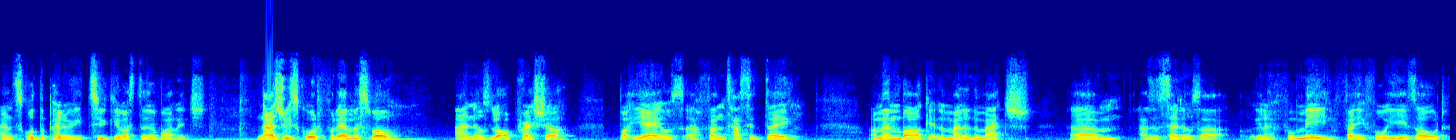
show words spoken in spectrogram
and scored the penalty to give us the advantage. Nasri scored for them as well, and it was a lot of pressure. But yeah, it was a fantastic day. I remember getting the man of the match. Um, as I said, it was a you know for me, 34 years old,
